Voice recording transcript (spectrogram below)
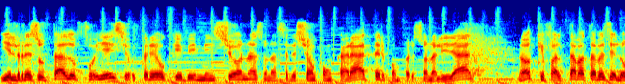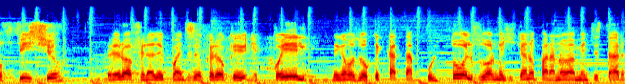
y el resultado fue ese. Yo creo que bien mencionas una selección con carácter, con personalidad, ¿no? que faltaba a través del oficio, pero a final de cuentas yo creo que fue el, digamos, lo que catapultó el fútbol mexicano para nuevamente estar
